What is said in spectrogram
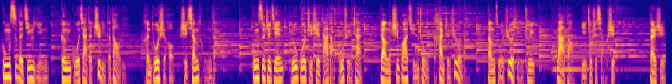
公司的经营跟国家的治理的道理。很多时候是相同的。公司之间如果只是打打口水战，让吃瓜群众看着热闹，当做热点追，那倒也就是小事。但是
